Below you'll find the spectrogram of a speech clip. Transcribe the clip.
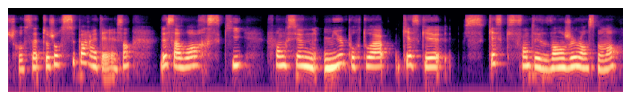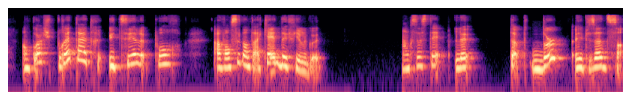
Je trouve ça toujours super intéressant de savoir ce qui fonctionne mieux pour toi? Qu'est-ce que qu'est-ce qui sont tes enjeux en ce moment? En quoi je pourrais être utile pour avancer dans ta quête de feel good? Donc ça, c'était le top 2, épisode 100.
